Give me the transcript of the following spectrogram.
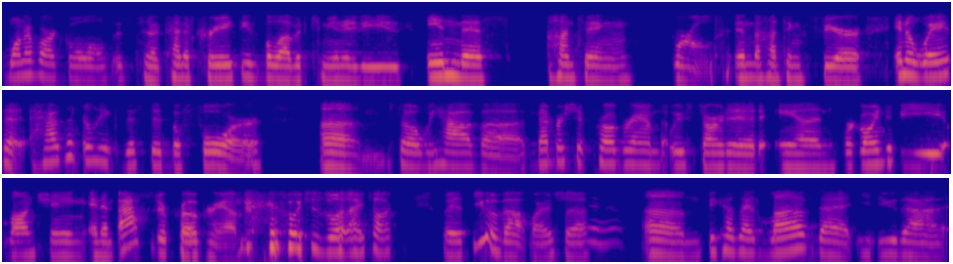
one of our goals is to kind of create these beloved communities in this hunting world, in the hunting sphere, in a way that hasn't really existed before. Um, so we have a membership program that we've started, and we're going to be launching an ambassador program, which is what I talked with you about, Marcia, um, because I love that you do that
